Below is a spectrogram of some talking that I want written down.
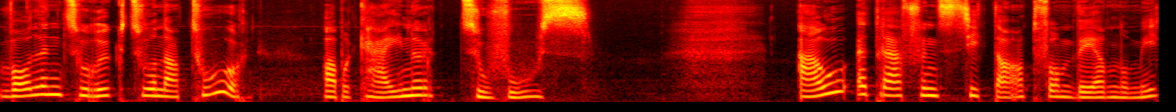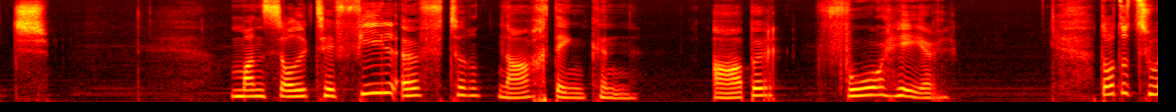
wollen zurück zur Natur, aber keiner zu Fuß. Auch ein treffendes Zitat von Werner Mitsch. Man sollte viel öfter nachdenken, aber vorher. Dazu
